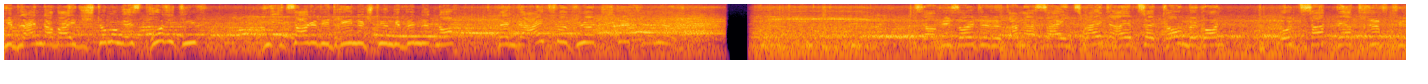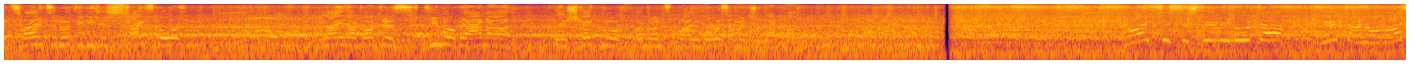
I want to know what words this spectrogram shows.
wir bleiben dabei. Die Stimmung ist positiv. Ich sage, wir drehen das Spiel und gewinnen noch. Wenn der sollte das anders sein? Zweite Halbzeit kaum begonnen. Und zack, wer trifft für 2 zu 0 wie diese Scheißdosen. Leider Gottes, Timo Werner, der Schreck nur von uns bei Borussia Mönchengladbach. 90. Spielminute. Geht da noch was?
